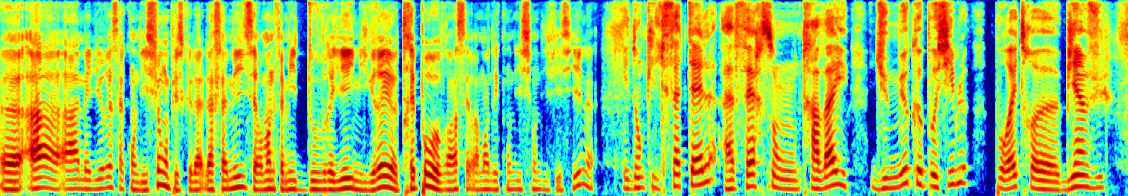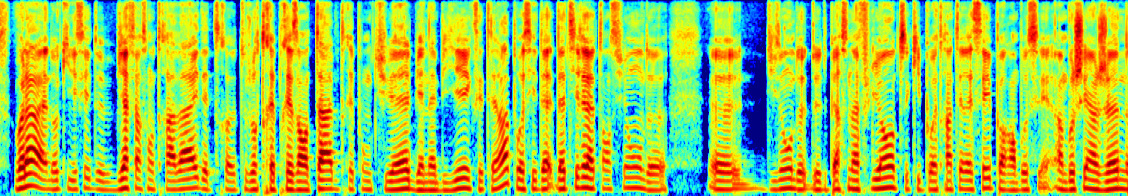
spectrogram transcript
euh, à, à améliorer sa condition, puisque la, la famille, c'est vraiment une famille d'ouvriers immigrés euh, très pauvres, hein, c'est vraiment des conditions difficiles. Et donc il s'attelle à faire son travail du mieux que possible pour être euh, bien vu. Voilà, donc il essaie de bien faire son travail, d'être toujours très présentable, très ponctuel, bien habillé, etc., pour essayer d'a- d'attirer l'attention de, disons, de, personnes influentes qui pourraient être intéressées par embaucher, embaucher un, jeune,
